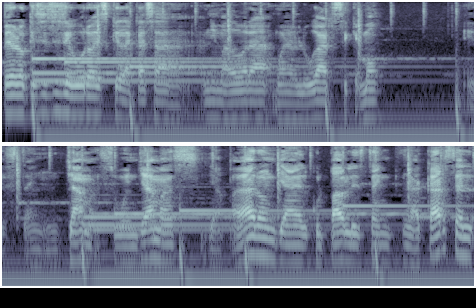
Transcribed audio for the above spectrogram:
Pero lo que sí estoy seguro es que la casa animadora, bueno, el lugar se quemó. Está en llamas, suben en llamas, ya apagaron, ya el culpable está en la cárcel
